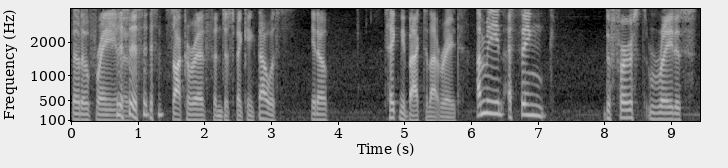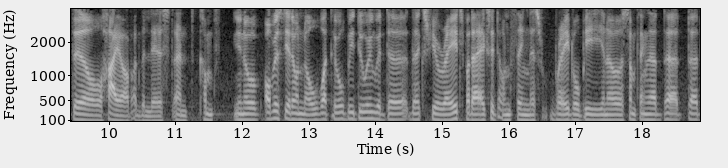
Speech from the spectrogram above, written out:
photo frame of Sarkareth and just thinking that was you know take me back to that raid? I mean, I think the first raid is still high up on the list, and com- you know, obviously, I don't know what they will be doing with the, the next few raids, but I actually don't think this raid will be, you know, something that that that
